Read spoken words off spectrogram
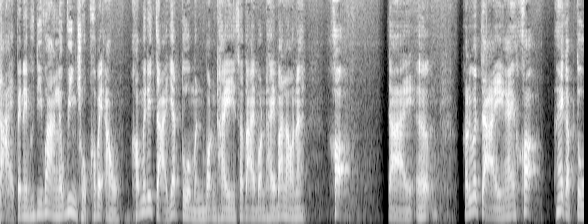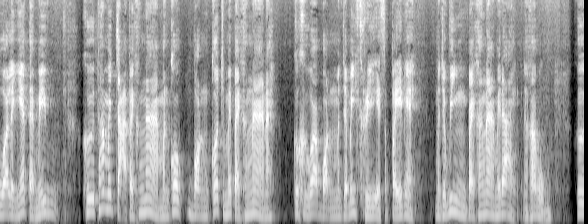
จ่ายไปในพื้นที่ว่างแล้ววิ่งฉกเข้าไปเอา เขาไม่ได้จ่ายยัดตัวเหมือนบอลไทยสไตล์บอลไทยบ้านเรานะเขาจ่ายเออเขาเรียกว่าจ่ายยังไงเขา ให้กับตัวอะไรเงี้ยแต่ไม่คือถ้าไม่จ่ายไปข้างหน้า มันก็บอลก็จะไม่ไปข้างหน้านะก็คือว่าบอลมันจะไม่ครีเอทสเปซไงมันจะวิ่งไปข้างหน้าไม่ได้นะครับผมคือ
